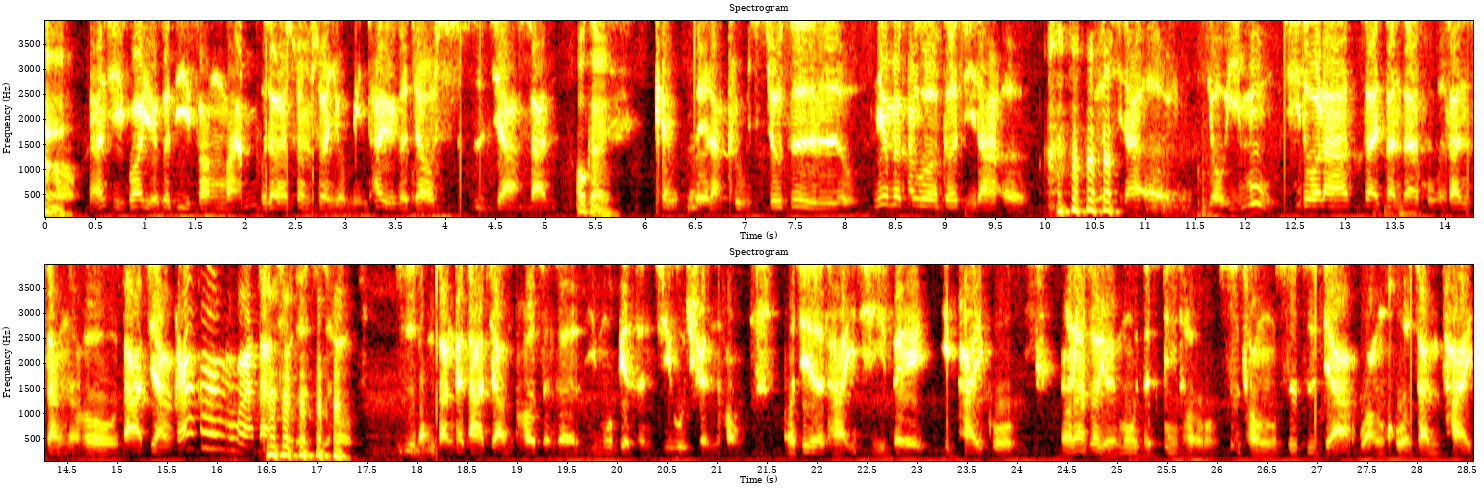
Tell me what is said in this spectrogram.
然后南提瓜有一个地方蛮不知道算不算有名，它有一个叫十字架山。OK，Camp de la Cruz，就是你有没有看过哥吉拉二？哥吉拉二有一幕，基多拉在站在火山上，然后大叫，大叫的时候。翅膀张开大叫，然后整个荧幕变成几乎全红。我记得他一起飞，一拍过，然后那时候有一幕的镜头是从十字架往火山拍，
